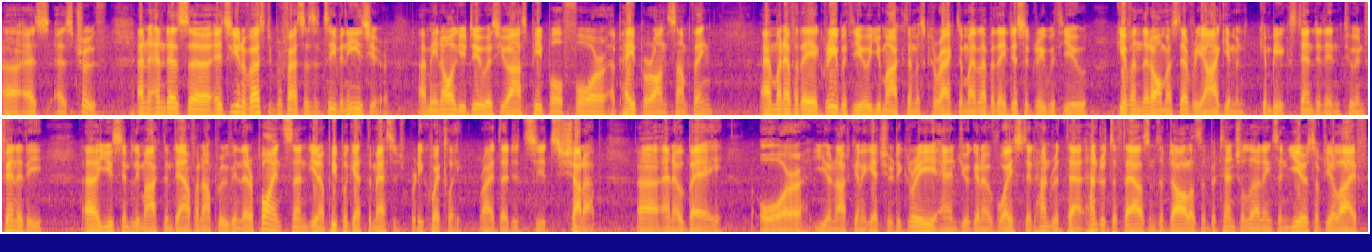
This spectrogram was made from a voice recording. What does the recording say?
uh, as as truth. And and as uh, as university professors, it's even easier. I mean, all you do is you ask people for a paper on something, and whenever they agree with you, you mark them as correct, and whenever they disagree with you, given that almost every argument can be extended into infinity, uh, you simply mark them down for not proving their points, and you know people get the message pretty quickly, right? That it's it's shut up uh, and obey. Or you're not going to get your degree, and you're going to have wasted hundred th- hundreds of thousands of dollars of potential earnings and years of your life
